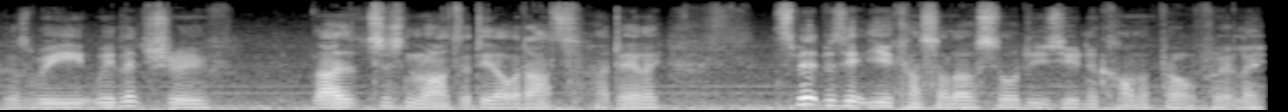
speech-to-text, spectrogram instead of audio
because we, we literally... I just didn't know how to deal with that, ideally. It's a bit busy at Newcastle though, so we'll use Unicom appropriately.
